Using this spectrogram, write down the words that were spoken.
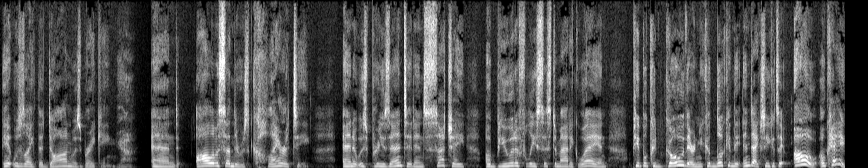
it was like the dawn was breaking. Yeah. And all of a sudden there was clarity. And it was presented in such a, a beautifully systematic way. And people could go there and you could look in the index and you could say, oh, okay,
